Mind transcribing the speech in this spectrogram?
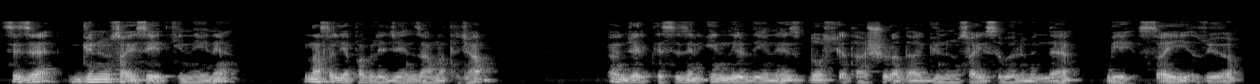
Size günün sayısı etkinliğini nasıl yapabileceğinizi anlatacağım. Öncelikle sizin indirdiğiniz dosyada şurada günün sayısı bölümünde bir sayı yazıyor.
